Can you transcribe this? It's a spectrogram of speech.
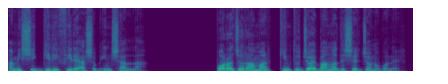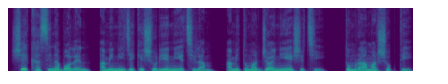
আমি শিগগিরই ফিরে আসব ইনশাল্লাহ পরাজয় আমার, কিন্তু জয় বাংলাদেশের জনগণের। শেখ হাসিনা বলেন, আমি নিজেকে সরিয়ে নিয়েছিলাম, আমি তোমার জয় নিয়ে এসেছি, তোমরা আমার শক্তি,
